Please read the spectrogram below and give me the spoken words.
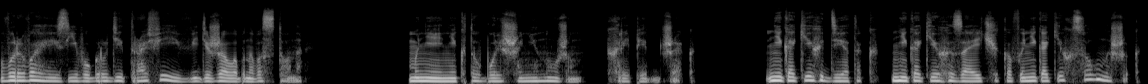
вырывая из его груди трофей в виде жалобного стона. «Мне никто больше не нужен», — хрипит Джек. Никаких деток, никаких зайчиков и никаких солнышек.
